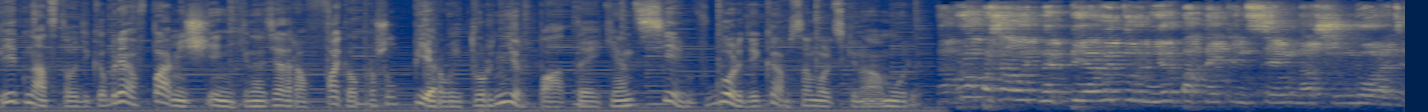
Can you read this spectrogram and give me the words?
15 декабря в помещении кинотеатра «Факел» прошел первый турнир по Tekken 7 в городе Комсомольске на Амуре. Добро пожаловать на первый турнир по Tekken 7 в нашем городе.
